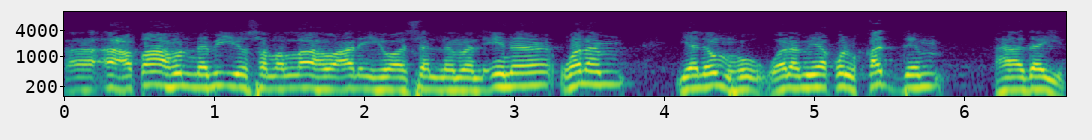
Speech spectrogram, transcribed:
فأعطاه النبي صلى الله عليه وسلم الإناء ولم يلمه ولم يقل قدم هذين.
